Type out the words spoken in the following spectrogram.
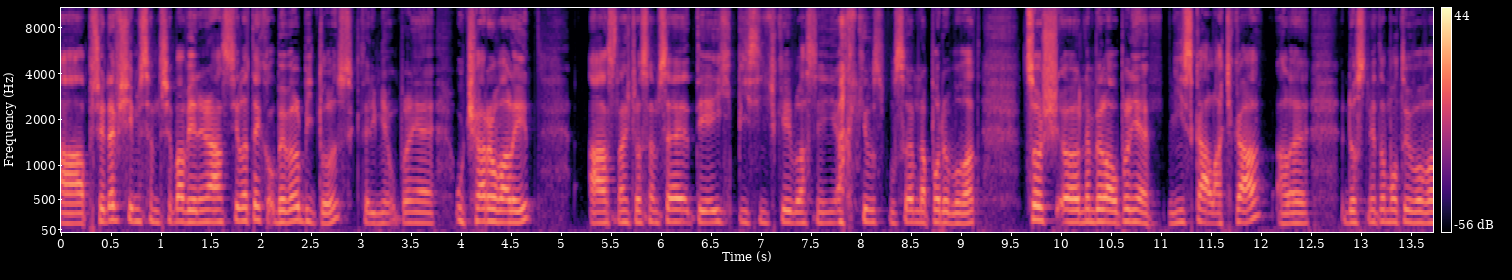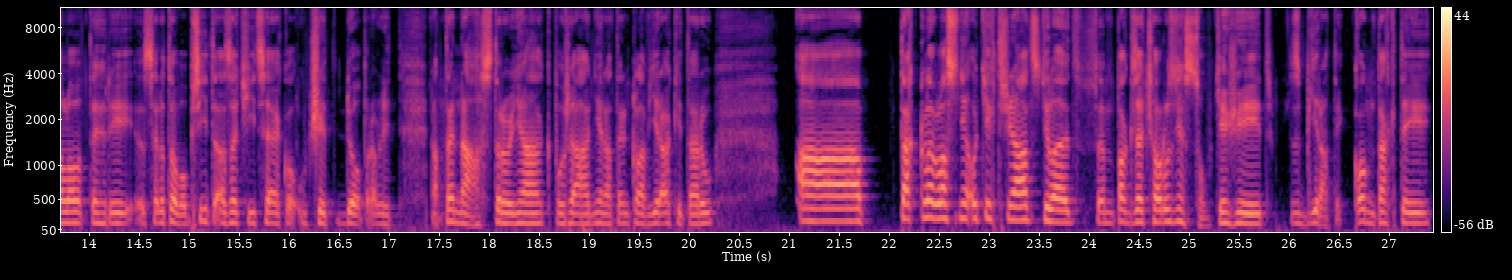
A především jsem třeba v 11 letech objevil Beatles, který mě úplně učarovali a snažil jsem se ty jejich písničky vlastně nějakým způsobem napodobovat, což eh, nebyla úplně nízká laťka, ale dost mě to motivovalo tehdy se do toho opřít a začít se jako učit doopravdy na ten nástroj nějak pořádně, na ten klavír a kytaru. A takhle vlastně od těch 13 let jsem pak začal různě soutěžit, sbírat ty kontakty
